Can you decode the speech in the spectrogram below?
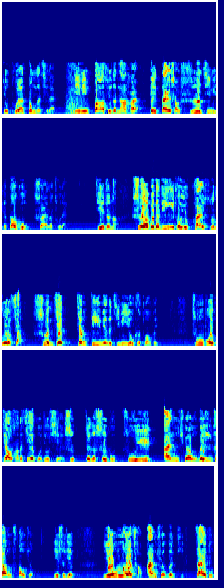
就突然动了起来。一名八岁的男孩被带上十几米的高空甩了出来，接着呢，设备的另一头又快速的落下，瞬间将地面的几名游客撞飞。初步调查的结果就显示，这个事故属于安全违章操作。一时间，游乐场安全问题再度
